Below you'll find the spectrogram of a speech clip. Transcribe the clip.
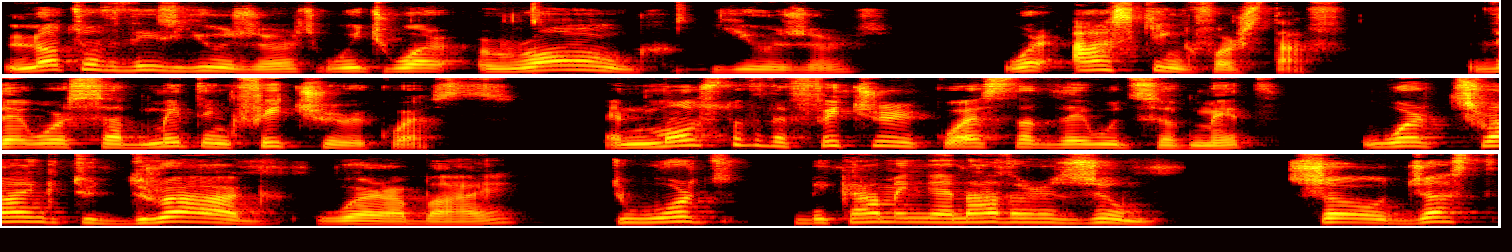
Lots of these users, which were wrong users, were asking for stuff. They were submitting feature requests and most of the feature requests that they would submit were trying to drag Whereby towards becoming another Zoom. So just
